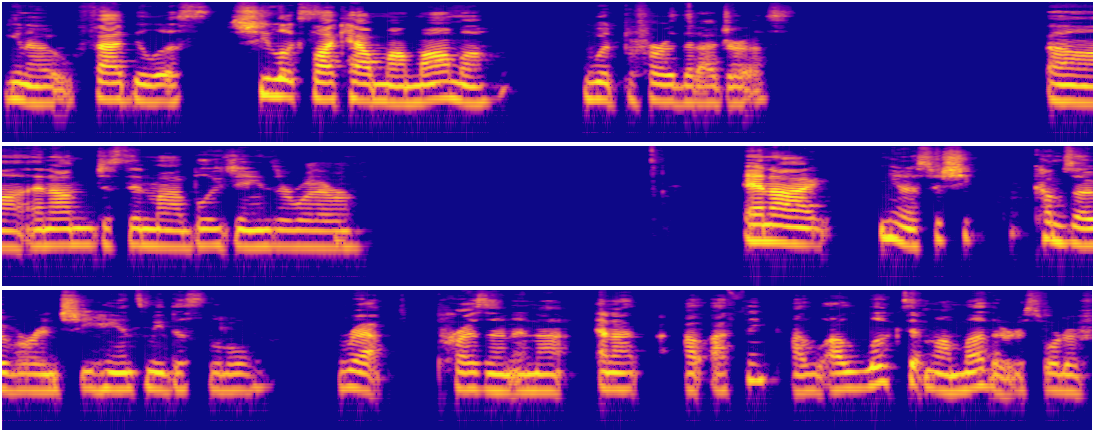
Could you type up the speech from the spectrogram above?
you know, fabulous. She looks like how my mama would prefer that I dress. Uh, and I'm just in my blue jeans or whatever. And I, you know, so she comes over and she hands me this little wrapped present, and I and I I think I, I looked at my mother to sort of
